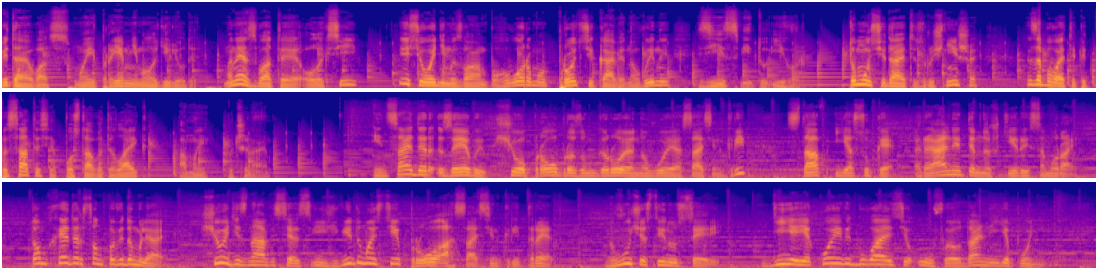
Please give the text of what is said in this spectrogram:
Вітаю вас, мої приємні молоді люди. Мене звати Олексій, і сьогодні ми з вами поговоримо про цікаві новини зі світу ігор. Тому сідайте зручніше, не забувайте підписатися, поставити лайк, а ми починаємо. Інсайдер заявив, що прообразом героя нової Assassin's Creed став Ясуке, реальний темношкірий самурай. Том Хедерсон повідомляє, що дізнався свіжі відомості про Assassin's Creed Red, нову частину серії, дія якої відбувається у феодальній Японії.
